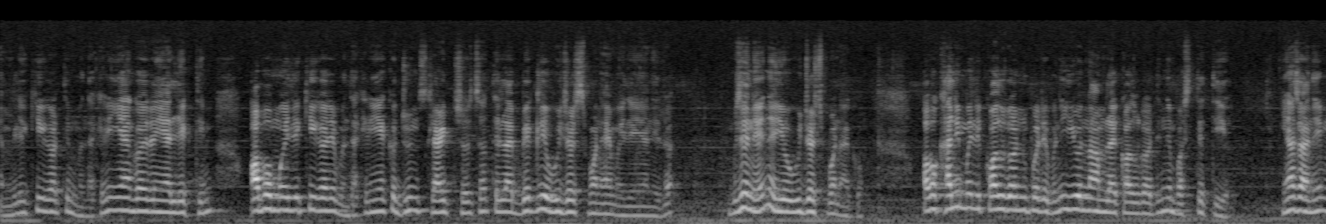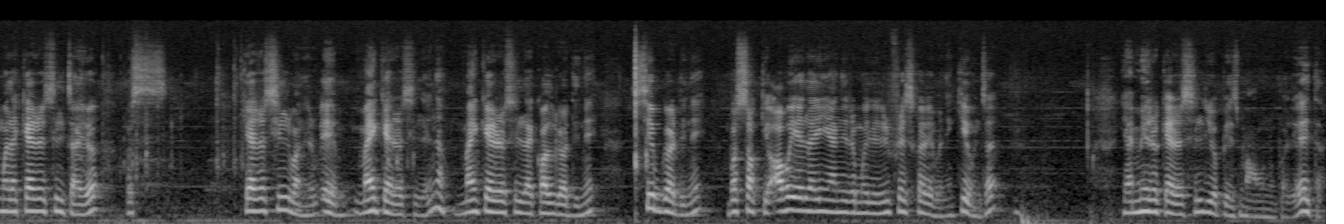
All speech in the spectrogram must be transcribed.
हामीले के गर्थ्यौँ भन्दाखेरि यहाँ गएर यहाँ लेख्थ्यौँ। अब मैले के गरेँ भन्दाखेरि यहाँको जुन स्लाइड सो छ त्यसलाई बेग्लै विजर्स बनाएँ मैले यहाँनिर। बुझ्यो नि होइन? यो विजर्स बनाएको। अब खालि मैले कल गर्नु पऱ्यो भने यो नामलाई कल गरिदिने बस त्यति हो। यहाँ जाने मलाई क्यारोसिल चाहियो। बस क्यारोसिल भनेर ए माई क्यारोसिल होइन? माई क्यारोसिललाई कल गरिदिने सेभ गरिदिने बस सक्यो। अब यसलाई यहाँनिर मैले रिफ्रेस गरेँ भने के हुन्छ? यहाँ मेरो क्यारोसेल यो पेजमा आउनु पऱ्यो है त।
